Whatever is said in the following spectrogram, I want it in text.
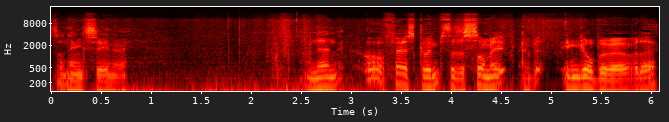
Stunning scenery. And then, oh, first glimpse of the summit of Ingleborough over there.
